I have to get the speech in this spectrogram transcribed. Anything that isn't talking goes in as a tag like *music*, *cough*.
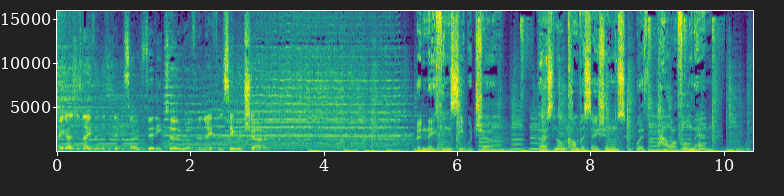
Hey guys, it's Nathan. This is episode 32 of The Nathan Seaward Show. The Nathan Seaward Show. Personal conversations with powerful men.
